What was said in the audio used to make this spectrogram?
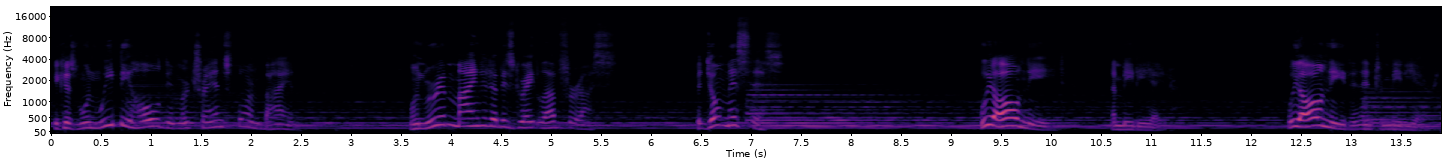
Because when we behold Him, we're transformed by Him. When we're reminded of His great love for us. But don't miss this. We all need a mediator, we all need an intermediary.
